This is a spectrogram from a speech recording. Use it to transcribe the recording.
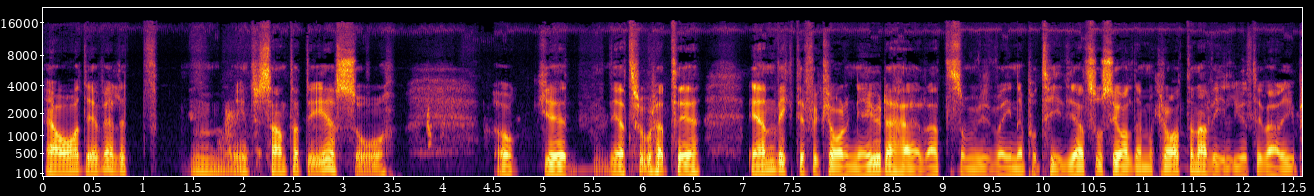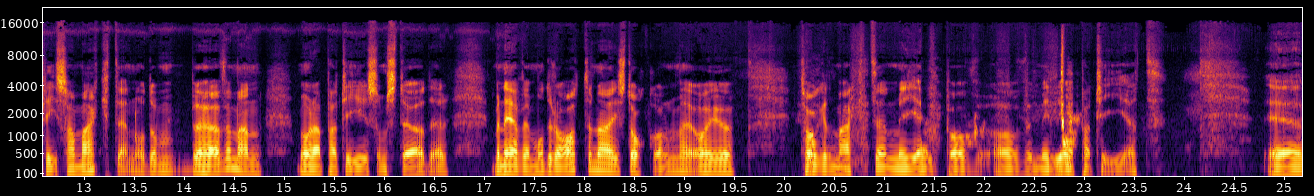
Ja, det är väldigt mm, intressant att det är så. Och eh, jag tror att det en viktig förklaring är ju det här att, som vi var inne på tidigare, att Socialdemokraterna vill ju till varje pris ha makten och då behöver man några partier som stöder. Men även Moderaterna i Stockholm har ju tagit makten med hjälp av, av Miljöpartiet. Eh,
